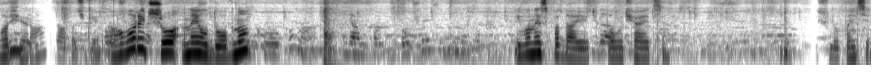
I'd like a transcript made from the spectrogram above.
лафіра. Тапочки. Говорить, що неудобно. І вони спадають, виходить. Шлюпанці,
